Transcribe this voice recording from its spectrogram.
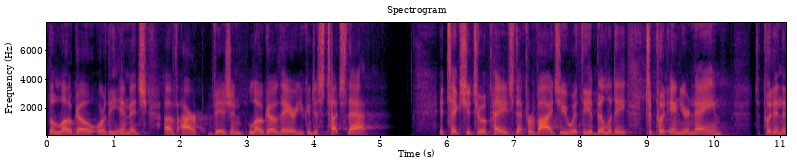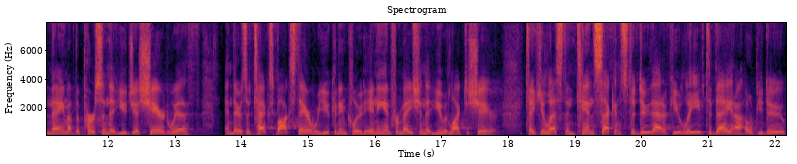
the logo or the image of our vision logo there. You can just touch that. It takes you to a page that provides you with the ability to put in your name, to put in the name of the person that you just shared with, and there's a text box there where you can include any information that you would like to share. Take you less than 10 seconds to do that. If you leave today, and I hope you do,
